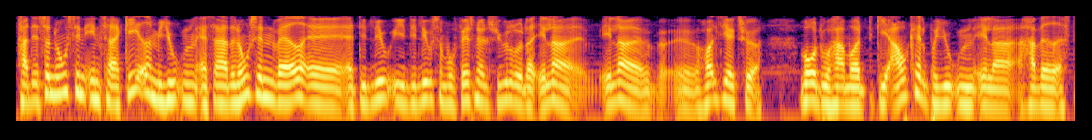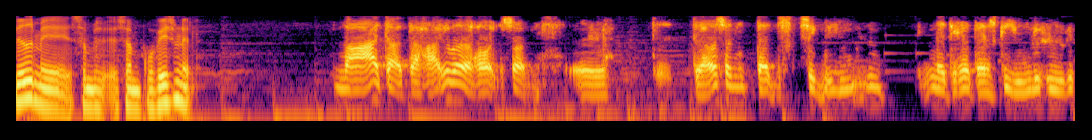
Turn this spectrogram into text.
Har det så nogensinde interageret med julen? Altså har det nogensinde været øh, at dit liv, i dit liv som professionel cykelrytter eller, eller øh, holddirektør, hvor du har måttet give afkald på julen, eller har været afsted med som, som professionel? Nej, der, der har jo været hold sådan. Øh, det, det er jo sådan en dansk ting med julen, med det her danske julehygge.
